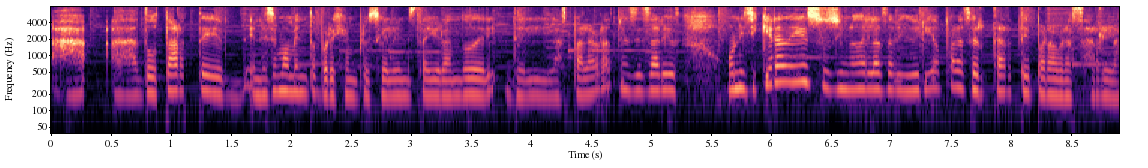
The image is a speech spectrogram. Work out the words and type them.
a, dotarte en ese momento, por ejemplo, si alguien está llorando de, de, las palabras necesarias, o ni siquiera de eso, sino de la sabiduría para acercarte, para abrazarla.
